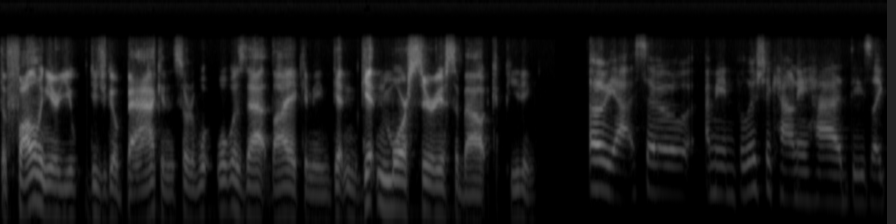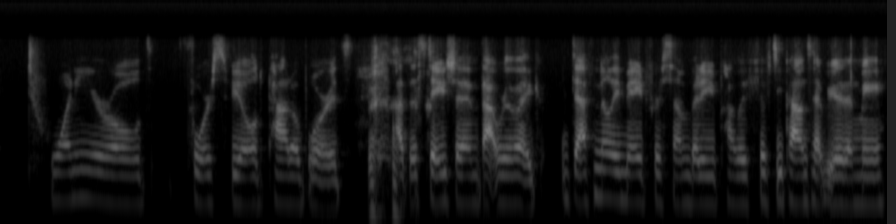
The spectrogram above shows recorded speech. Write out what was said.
the following year you did you go back and sort of what, what was that like? I mean getting getting more serious about competing. Oh yeah. So i mean volusia county had these like 20 year old force field paddle boards at the station that were like definitely made for somebody probably 50 pounds heavier than me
